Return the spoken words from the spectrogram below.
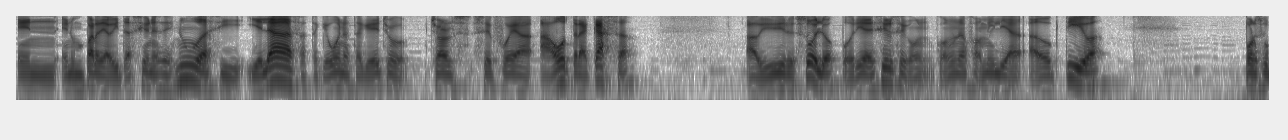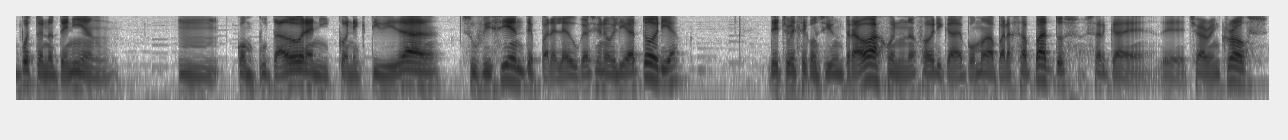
en, un par de habitaciones desnudas y, heladas, hasta que, bueno, hasta que de hecho Charles se fue a, otra casa a vivir solo, podría decirse, con, una familia adoptiva. Por supuesto no tenían mm, computadora ni conectividad suficiente para la educación obligatoria. De hecho, él se consiguió un trabajo en una fábrica de pomada para zapatos cerca de, Charing Cross,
